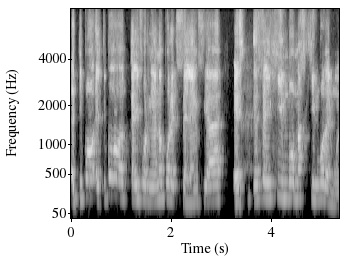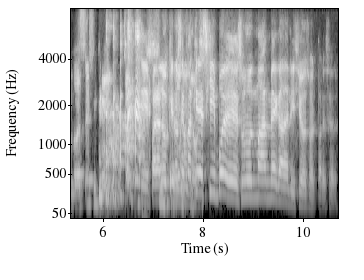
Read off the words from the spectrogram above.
el, tipo, el tipo californiano por excelencia es, es el Jimbo más Jimbo del mundo, es, es increíble. para lo que no sepan qué es Jimbo, es un man mega delicioso, al parecer.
